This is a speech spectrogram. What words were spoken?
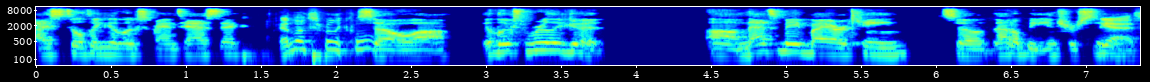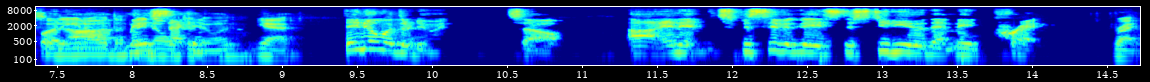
I still think it looks fantastic. it looks really cool. So, uh, it looks really good. Um, that's made by Arcane, so that'll be interesting. yeah. So But, you know uh, May they know what 2nd, they're doing. Yeah. they know what they're doing. So, uh, and it specifically, it's the studio that made Prey. Right.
